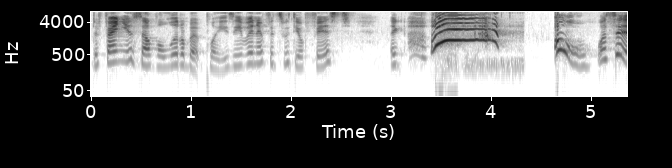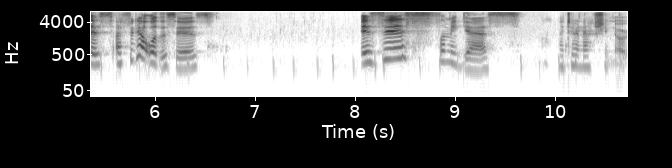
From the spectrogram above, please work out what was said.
defend yourself a little bit, please, even if it's with your fist. Like, ah! What's this? I forgot what this is. Is this, let me guess. I don't actually know.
